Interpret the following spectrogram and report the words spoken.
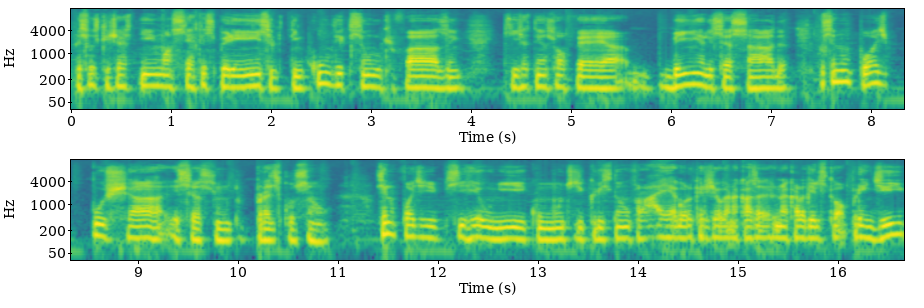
pessoas que já têm uma certa experiência, que têm convicção do que fazem, que já têm a sua fé bem alicerçada. Você não pode puxar esse assunto para discussão. Você não pode se reunir com um monte de cristão e falar, ah, é, agora eu quero jogar na, casa, na cara deles que eu aprendi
